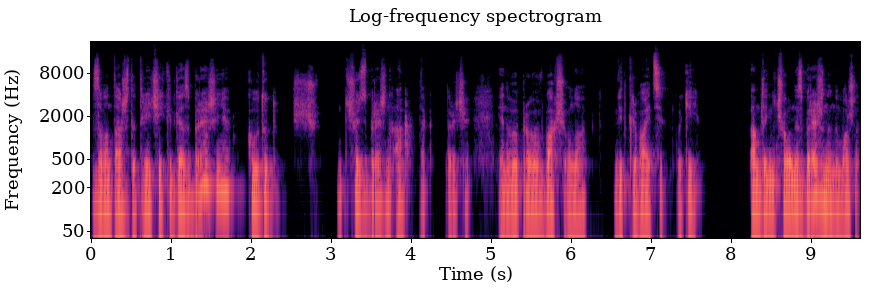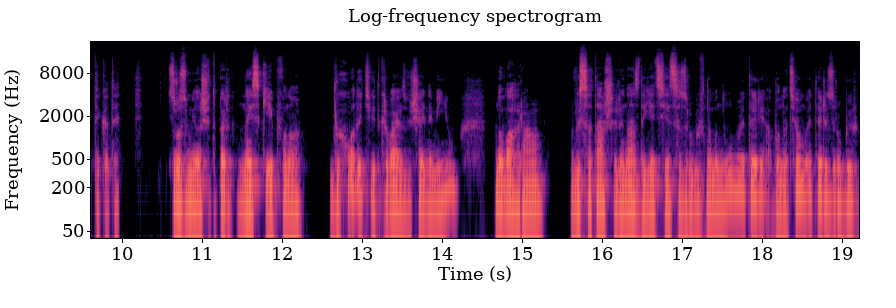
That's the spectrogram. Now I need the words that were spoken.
Завантажити три ячейки для збереження, коли тут щось збережено. А, так, до речі, я не виправив баг, що воно відкривається. Окей. Там, де нічого не збережено, не можна тикати. Зрозуміло, що тепер на Escape воно виходить, відкриває звичайне меню. Нова гра, висота, ширина, здається, я це зробив на минулому етері або на цьому етері зробив.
